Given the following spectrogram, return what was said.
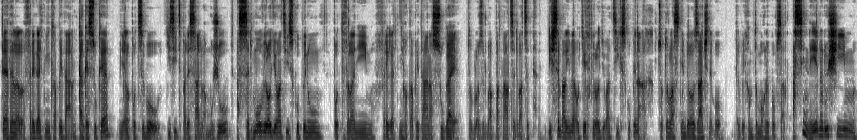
té velel fregatní kapitán Kagesuke, měl pod sebou 1052 mužů a sedmou vyloďovací skupinu pod velením fregatního kapitána Sugaje, to bylo zhruba 1520. Když se bavíme o těch vyloďovacích skupinách, co to vlastně bylo zač, nebo jak bychom to mohli popsat. Asi nejjednodušším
